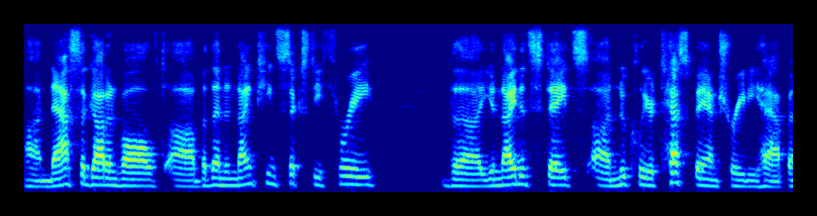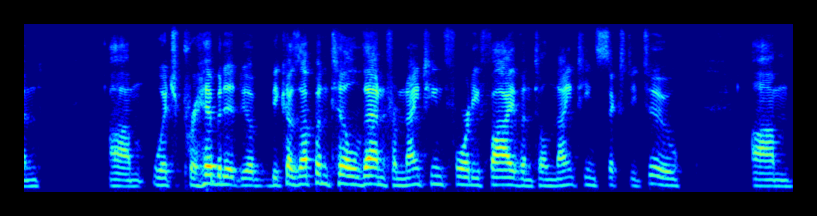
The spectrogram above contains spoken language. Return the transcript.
uh, NASA got involved. Uh, but then in 1963, the United States uh, nuclear test ban treaty happened, um, which prohibited, because up until then, from 1945 until 1962, um,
